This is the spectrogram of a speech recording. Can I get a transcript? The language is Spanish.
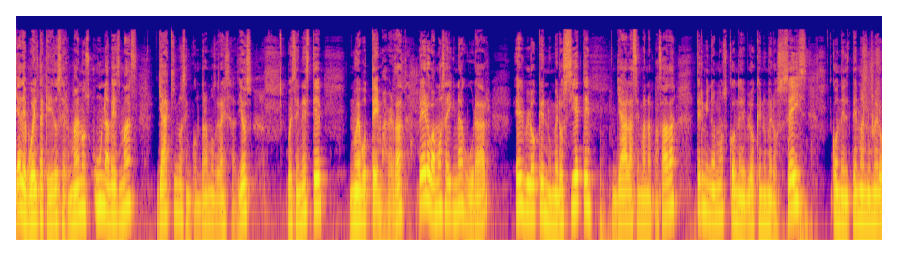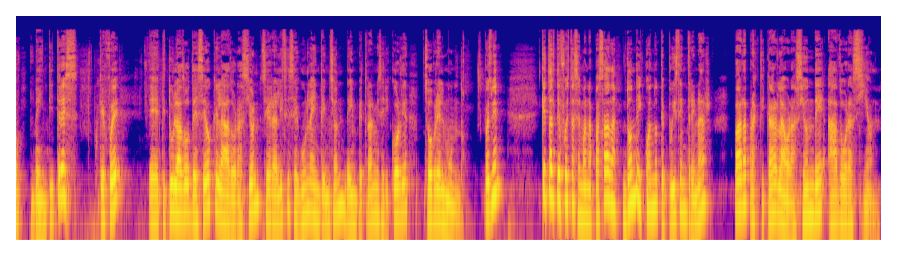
Ya de vuelta, queridos hermanos, una vez más, ya aquí nos encontramos, gracias a Dios, pues en este nuevo tema, ¿verdad? Pero vamos a inaugurar el bloque número 7. Ya la semana pasada terminamos con el bloque número 6, con el tema número 23, que fue eh, titulado Deseo que la adoración se realice según la intención de impetrar misericordia sobre el mundo. Pues bien, ¿Qué tal te fue esta semana pasada? ¿Dónde y cuándo te pudiste entrenar para practicar la oración de adoración?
